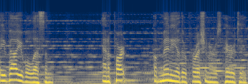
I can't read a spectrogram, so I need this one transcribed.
a valuable lesson and a part of many of their parishioners' heritage.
